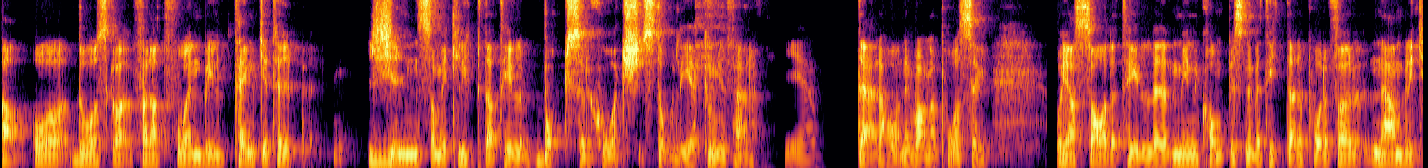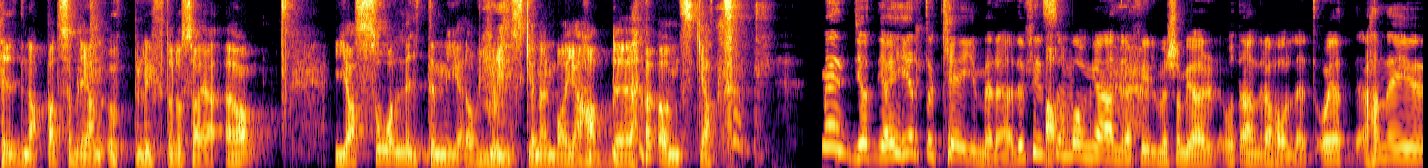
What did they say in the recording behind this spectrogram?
Ja, och då ska, för att få en bild, tänk er typ jeans som är klippta till boxershorts storlek ungefär. Ja. Där har ni vad han har på sig. Och jag sa det till eh, min kompis när vi tittade på det, för när han blir kidnappad så blir han upplyft och då sa jag, ja, jag såg lite mer av ljumsken än vad jag hade önskat. Men jag, jag är helt okej med det. Det finns Ja. så många andra filmer som gör åt andra hållet. Och jag, han är ju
